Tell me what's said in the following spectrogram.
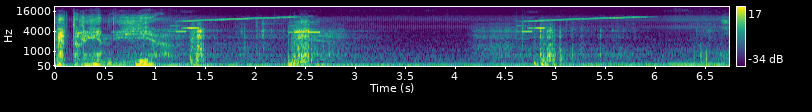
แบตเตอรี่อันดีเหี้ยโห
